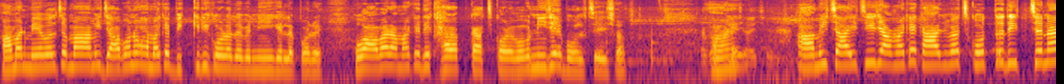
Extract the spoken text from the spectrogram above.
আমার মেয়ে বলছে মা আমি যাব না আমাকে বিক্রি করে দেবে নিয়ে গেলে পরে। ও আবার আমাকে দিয়ে খারাপ কাজ করবে ও নিজে বলছে এইসব। আমি চাইছি যে আমাকে কাজ বাজ করতে দিচ্ছে না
